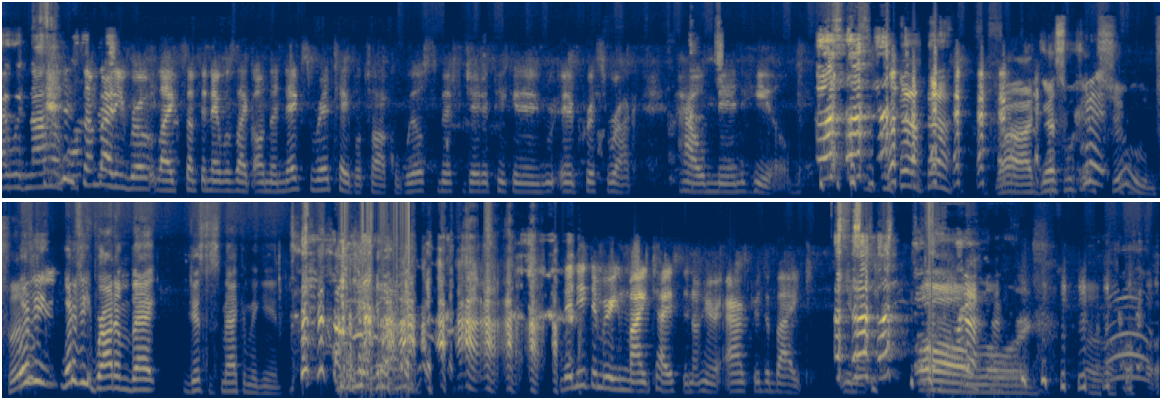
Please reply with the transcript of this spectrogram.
I would not have. watched Somebody wrote like something that was like on the next Red Table Talk: Will Smith, Jada Pinkett, and, and Chris Rock. How men heal. Wow, I guess we can What if- shoot. What if he What if he brought him back just to smack him again? They need to bring Mike Tyson on here after the bite. You know, oh Lord.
